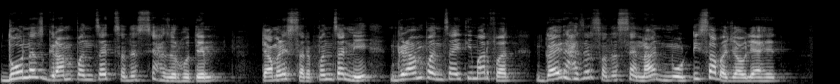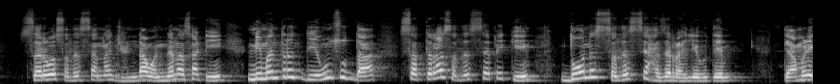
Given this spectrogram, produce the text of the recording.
दोनच ग्रामपंचायत सदस्य हजर होते. त्यामुळे सरपंचांनी ग्रामपंचायतीमार्फत गैरहजर सदस्यांना नोटिसा बजावल्या आहेत. सर्व सदस्यांना झेंडा वंदनासाठी निमंत्रण देऊनसुद्धा सतरा सदस्यापैकी दोनच सदस्य हजर राहिले होते. त्यामुळे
